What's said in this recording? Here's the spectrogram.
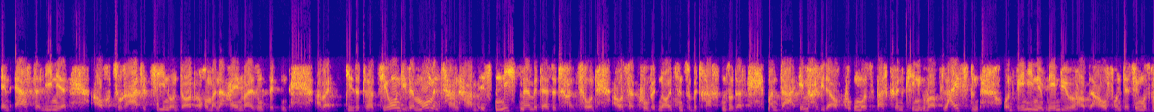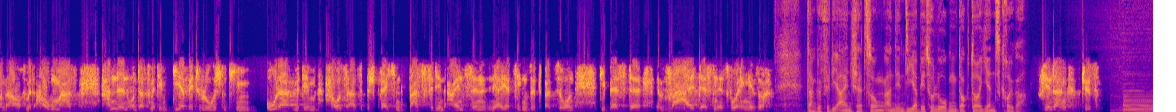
in erster Linie auch zu Rate ziehen und dort auch um eine Einweisung bitten. Aber die Situation, die wir momentan haben, ist nicht mehr mit der Situation außer Covid-19 zu betrachten, sodass man da immer wieder auch gucken muss, was können Kliniken überhaupt leisten und wen die nehmen die überhaupt auf. Und deswegen muss man da auch mit Augenmaß handeln und das mit dem diabetologischen Team oder mit dem Hausarzt besprechen, was für den Einzelnen in der jetzigen Situation die beste Wahl dessen ist, wo er hingehen soll. Danke für die Einschätzung an den Diabetologen Dr. Jens Kröger. Vielen Dank. Tschüss.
